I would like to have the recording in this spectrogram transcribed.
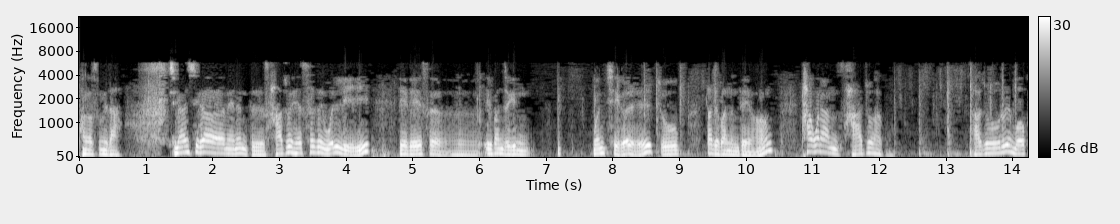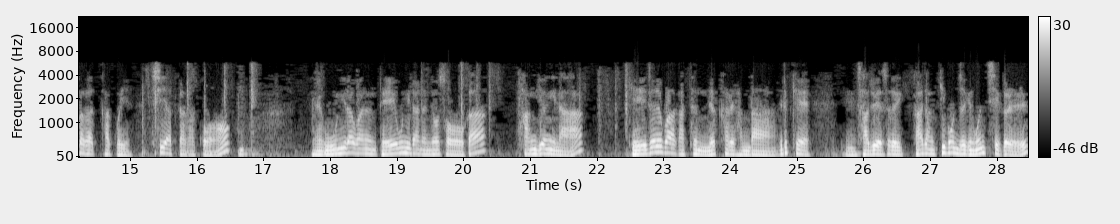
반갑습니다. 지난 시간에는 그 사주 해석의 원리에 대해서 어, 일반적인 원칙을 쭉 따져봤는데요. 타고난 사주하고 사주를 뭐가 가- 갖고 예, 씨앗과 같고 예, 운이라고 하는 대운이라는 요소가 환경이나 계절과 같은 역할을 한다. 이렇게 예, 사주 해석의 가장 기본적인 원칙을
